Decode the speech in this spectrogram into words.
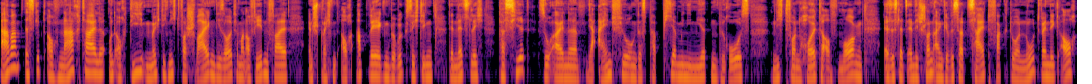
Aber es gibt auch Nachteile und auch die möchte ich nicht verschweigen, die sollte man auf jeden Fall entsprechend auch abwägen, berücksichtigen, denn letztlich passiert so eine ja, Einführung des papierminimierten Büros nicht von heute auf morgen. Es ist letztendlich schon ein gewisser Zeitfaktor notwendig. Auch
